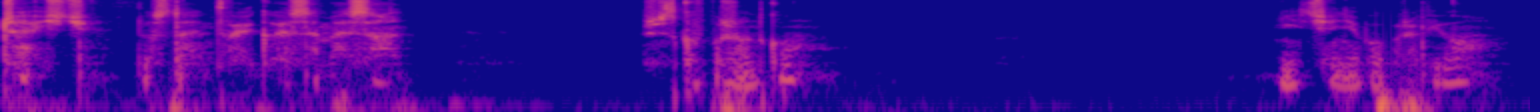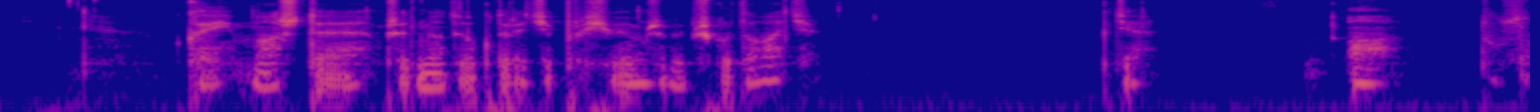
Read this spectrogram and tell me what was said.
Cześć, dostałem twojego SMS-a. Wszystko w porządku? Nic się nie poprawiło? Okej, masz te przedmioty, o które cię prosiłem, żeby przygotować? Gdzie? O, tu są.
